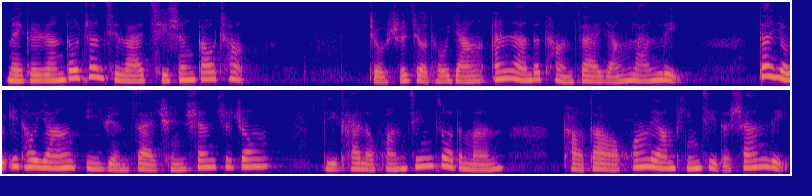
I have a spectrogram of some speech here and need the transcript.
每个人都站起来齐声高唱。九十九头羊安然地躺在羊栏里，但有一头羊已远在群山之中，离开了黄金做的门，跑到荒凉贫瘠的山里。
